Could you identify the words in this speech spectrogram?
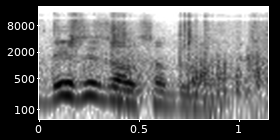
This is also blocked.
